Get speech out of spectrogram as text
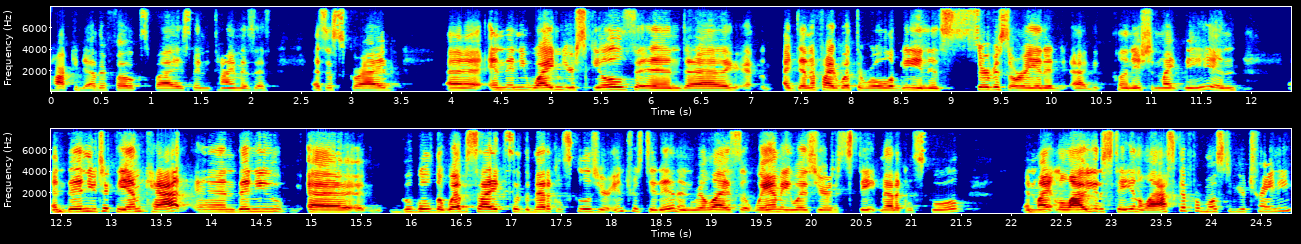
talking to other folks, by spending time as a, as a scribe. Uh, and then you widened your skills and uh, identified what the role of being a service-oriented uh, clinician might be. And, and then you took the MCAT and then you uh, Googled the websites of the medical schools you're interested in and realized that WWAMI was your state medical school and might allow you to stay in Alaska for most of your training.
